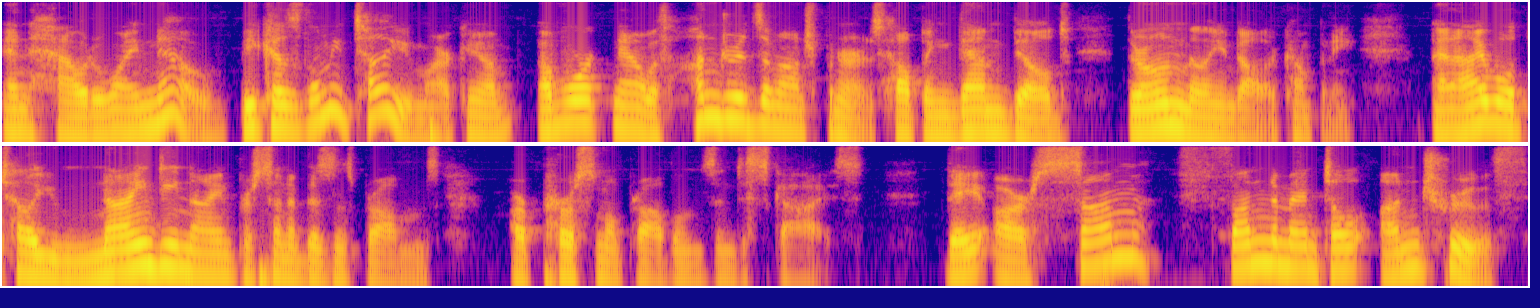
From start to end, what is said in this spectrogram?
and how do i know because let me tell you mark you know i've worked now with hundreds of entrepreneurs helping them build their own million dollar company and i will tell you 99% of business problems are personal problems in disguise. They are some fundamental untruth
